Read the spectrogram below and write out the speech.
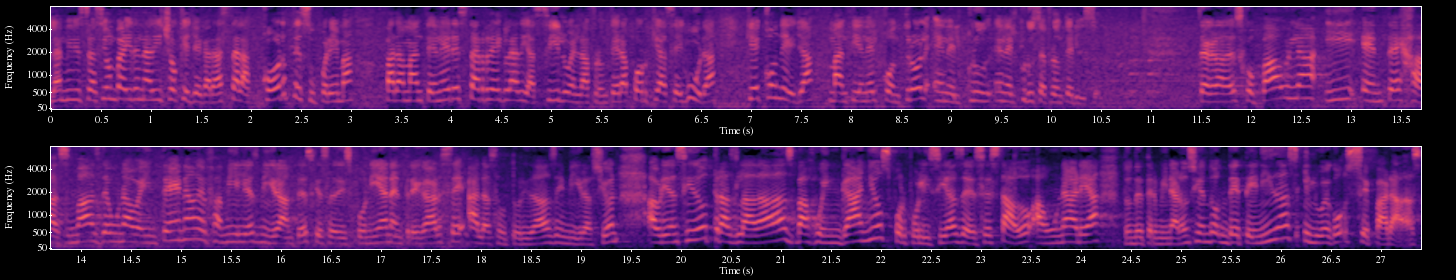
La administración Biden ha dicho que llegará hasta la Corte Suprema para mantener esta regla de asilo en la frontera porque asegura que con ella mantiene el control en el, en el cruce fronterizo. Te agradezco, Paula. Y en Texas, más de una veintena de familias migrantes que se disponían a entregarse a las autoridades de inmigración habrían sido trasladadas bajo engaños por policías de ese estado a un área donde terminaron siendo detenidas y luego separadas.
